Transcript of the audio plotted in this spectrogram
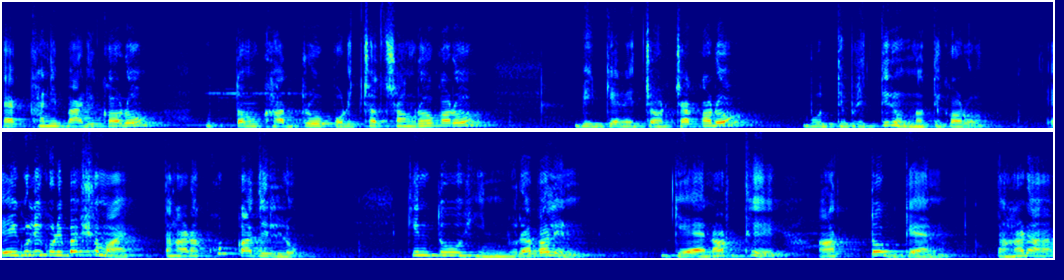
একখানি বাড়ি করো, উত্তম খাদ্য পরিচ্ছদ সংগ্রহ করো, বিজ্ঞানের চর্চা করো, বুদ্ধিবৃত্তির উন্নতি করো। এইগুলি করিবার সময় তাহারা খুব কাজের লোক। কিন্তু হিন্দুরা বলেন, জ্ঞান অর্থে আত্মজ্ঞান। তাহারা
